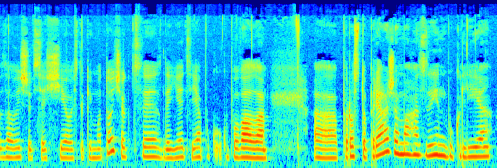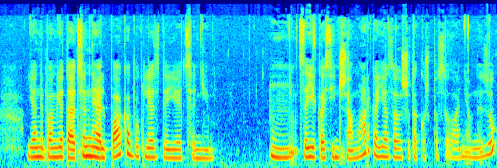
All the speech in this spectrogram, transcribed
залишився ще ось такий моточок. Це, здається, я купувала просто пряжа магазин, букле. Я не пам'ятаю, це не альпака букле, здається, ні. Це якась інша марка, я залишу також посилання внизу.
